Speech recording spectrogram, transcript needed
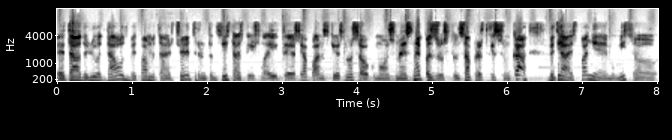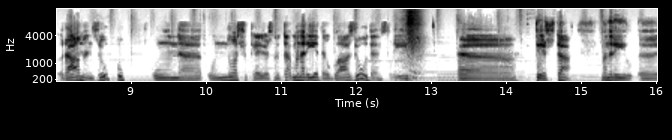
Eh, Tādu ļoti daudz, bet pamatā ir četri. Tad es izstāstīšu, lai tajos japāniskajos nosaukumos mēs nepazustu un saprastu, kas un kā. Bet jā, es paņēmu miso rāmeni zupu un, uh, un nošokējos no tā. Man arī iedeva glāzi ūdens līdzi. Uh, tieši tā. Man arī uh,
